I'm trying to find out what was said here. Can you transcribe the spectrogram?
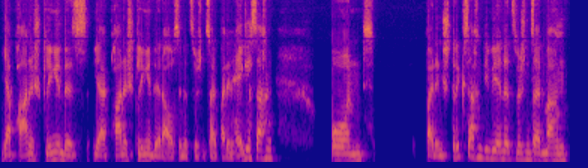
japanisch klingendes, japanisch klingende raus in der Zwischenzeit bei den Häkelsachen. Und bei den Stricksachen, die wir in der Zwischenzeit machen,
